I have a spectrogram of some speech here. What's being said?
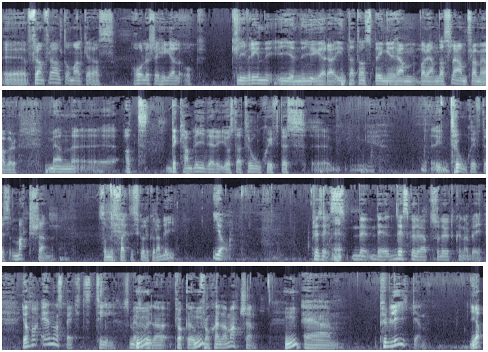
eh, framförallt om Alcaraz håller sig hel och kliver in i en ny era. Inte att han springer hem varenda slam framöver. Men eh, att det kan bli det just det här tronskiftes eh, tronskiftesmatchen. Som det faktiskt skulle kunna bli. Ja, Precis, det, det, det, skulle det absolut kunna bli. Jag har en aspekt till som jag skulle mm. vilja plocka upp mm. från själva matchen. Mm. Eh, publiken. Ja.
